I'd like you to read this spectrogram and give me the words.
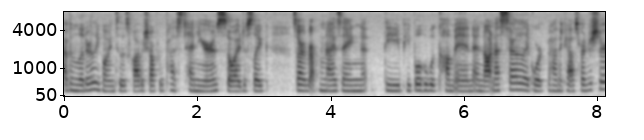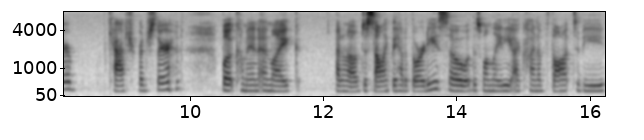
I've been literally going to this coffee shop for the past 10 years, so I just like started recognizing the people who would come in and not necessarily like work behind the cash register, cash register, but come in and like I don't know, just sound like they had authority. So this one lady I kind of thought to be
